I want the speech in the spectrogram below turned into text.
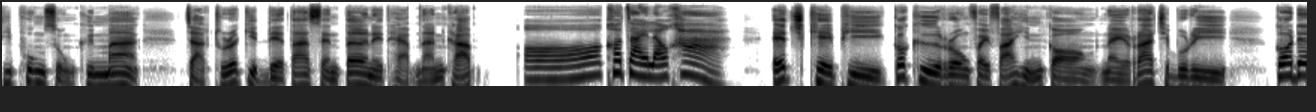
ที่พุ่งสูงขึ้นมาก จากธุรกิจ Data Center ในแถบนั้นครับ อ๋อ เข้าใจแล้วค่ะ HKP ก็คือโรงไฟฟ้าหินกองในราชบุรี ก็ได้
